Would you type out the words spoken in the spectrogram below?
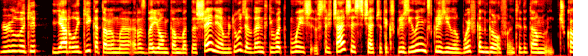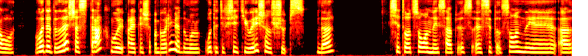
Ярлыки? Которые мы раздаем там отношениям, людям, да, они такие, вот мы встречаемся сейчас, что-то эксклюзивно, эксклюзивно, boyfriend, girlfriend, или там кого. Вот это, знаешь, сейчас страх, мы про это еще поговорим, я думаю, вот эти situationships, да, ситуационные, э, ситуационные а,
